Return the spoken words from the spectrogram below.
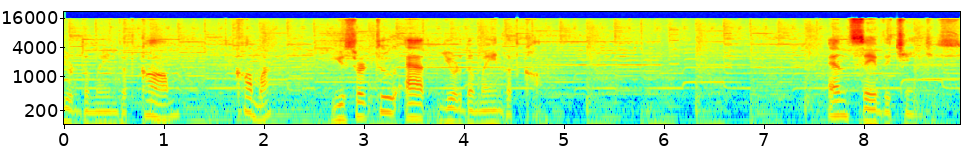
yourdomain.com, comma, user2 at yourdomain.com. And save the changes.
